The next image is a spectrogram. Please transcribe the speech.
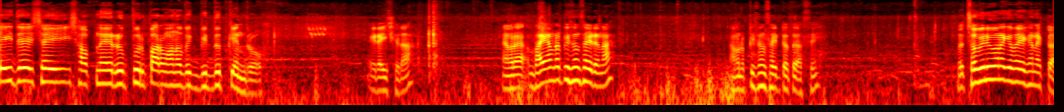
এই যে সেই স্বপ্নের রূপপুর পারমাণবিক বিদ্যুৎ কেন্দ্র। এটাই সেটা আমরা, ভাই, আমরা পিছন সাইডে না? আমরা পিছন সাইডটাতে আছি। ছবি নিব নাকি ভাই এখানে একটা?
